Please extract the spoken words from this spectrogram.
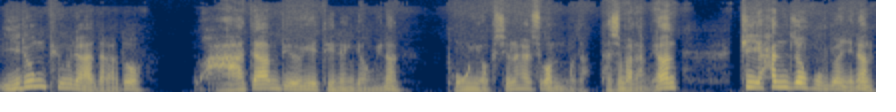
일용품이라 하더라도 과다한 비용이 드는 경우에는 동의 없이는 할 수가 없는 거죠. 다시 말하면 피한정 후견인은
